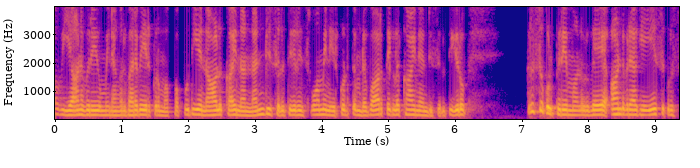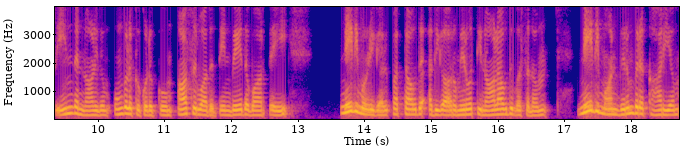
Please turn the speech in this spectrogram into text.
ஆவியானவரே உம்மை நாங்கள் வரவேற்கிறோம். அப்பா புதிய நாளுக்காய் நான் நன்றி செலுத்துகிறேன். சுவாமி நீர் கொடுத்த உடைய வார்த்தைகளுக்காய் நன்றி செலுத்துகிறோம். கிறிஸ்துக்குள் பிரியமானவர்களே ஆண்டவராகிய இயேசு கிறிஸ்து இந்த நாளிலும் உங்களுக்கு கொடுக்கும் ஆசிர்வாதத்தின் வேத வார்த்தை நீதிமொழிகள் பத்தாவது அதிகாரம் இருபத்தி நாலாவது வசனம் நீதிமான் விரும்புகிற காரியம்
